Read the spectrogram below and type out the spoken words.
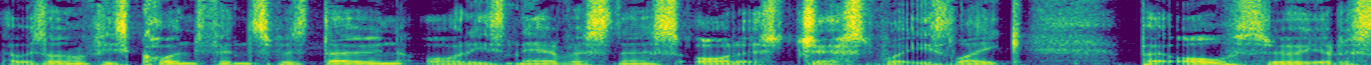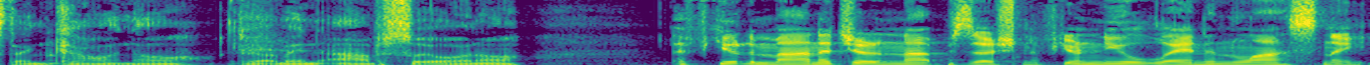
it was I don't know if his confidence was down or his nervousness or it's just what he's like. But all through it, you're just thinking, oh no, you know what I mean? Absolutely, oh no. If you're the manager in that position, if you're Neil Lennon last night,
